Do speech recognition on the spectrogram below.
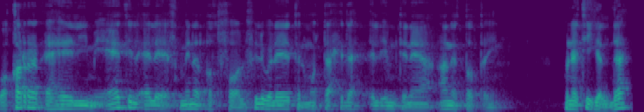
وقرر أهالي مئات الآلاف من الأطفال في الولايات المتحدة الامتناع عن التطعيم. ونتيجة لده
